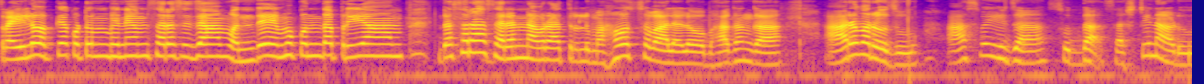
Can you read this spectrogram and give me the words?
త్రైలోక్య వందే ముకుంద ప్రియాం శ్రీమన్మంద కటాక్షలబ్జ త్వయం త్రైలోక్య కుటుంబినిం సరసిజాం వందే ముకుంద ప్రియాం దసరా శరన్నవరాత్రులు మహోత్సవాలలో భాగంగా ఆరవ రోజు ఆశ్వయుజ శుద్ధ షష్ఠి నాడు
